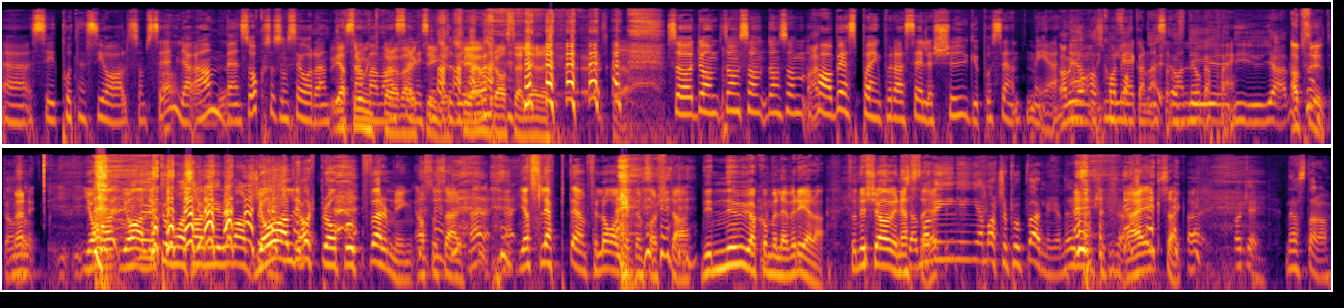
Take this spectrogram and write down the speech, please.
uh, sin potential som säljare, ja, används också som sådant jag i samband med anställningsintervjuer. Jag tror inte på det verktyget, jag är en bra säljare. Så de, de som, de som har bäst poäng på det här säljer 20% mer ja, än alltså, kollegorna som alltså, har låga poäng. Det är ju jävligt Absolut, tungt, men alltså. jag, jag, har aldrig, jag har aldrig varit bra på uppvärmning. Alltså så här, nej, nej. jag släppte en för laget den första, det är nu jag kommer leverera. Så nu kör vi nästa. Man har inga matcher på uppvärmningen, är det Nej, exakt. Okej, okay, nästa då.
